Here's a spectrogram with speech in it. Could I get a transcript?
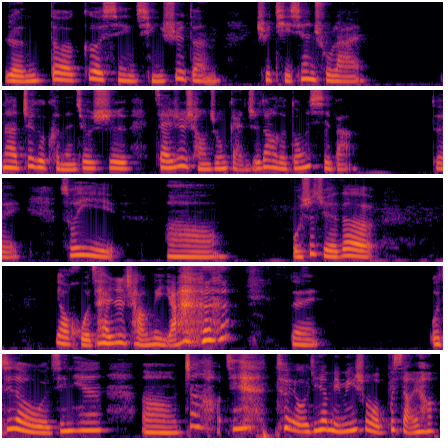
人的个性、情绪等去体现出来。那这个可能就是在日常中感知到的东西吧，对，所以，嗯，我是觉得要活在日常里呀。对，我记得我今天，嗯，正好今天，对我今天明明说我不想要，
